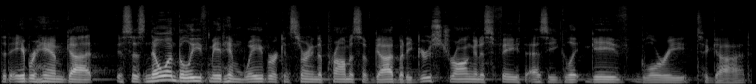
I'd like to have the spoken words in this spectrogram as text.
that Abraham got, it says, No unbelief made him waver concerning the promise of God, but he grew strong in his faith as he gave glory to God.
